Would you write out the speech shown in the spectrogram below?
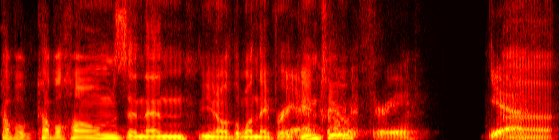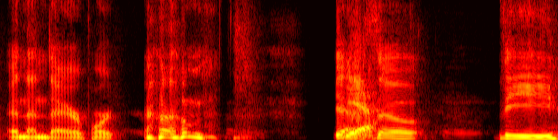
couple couple homes and then you know the one they break yeah, into three yeah uh, and then the airport um, yeah, yeah so the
